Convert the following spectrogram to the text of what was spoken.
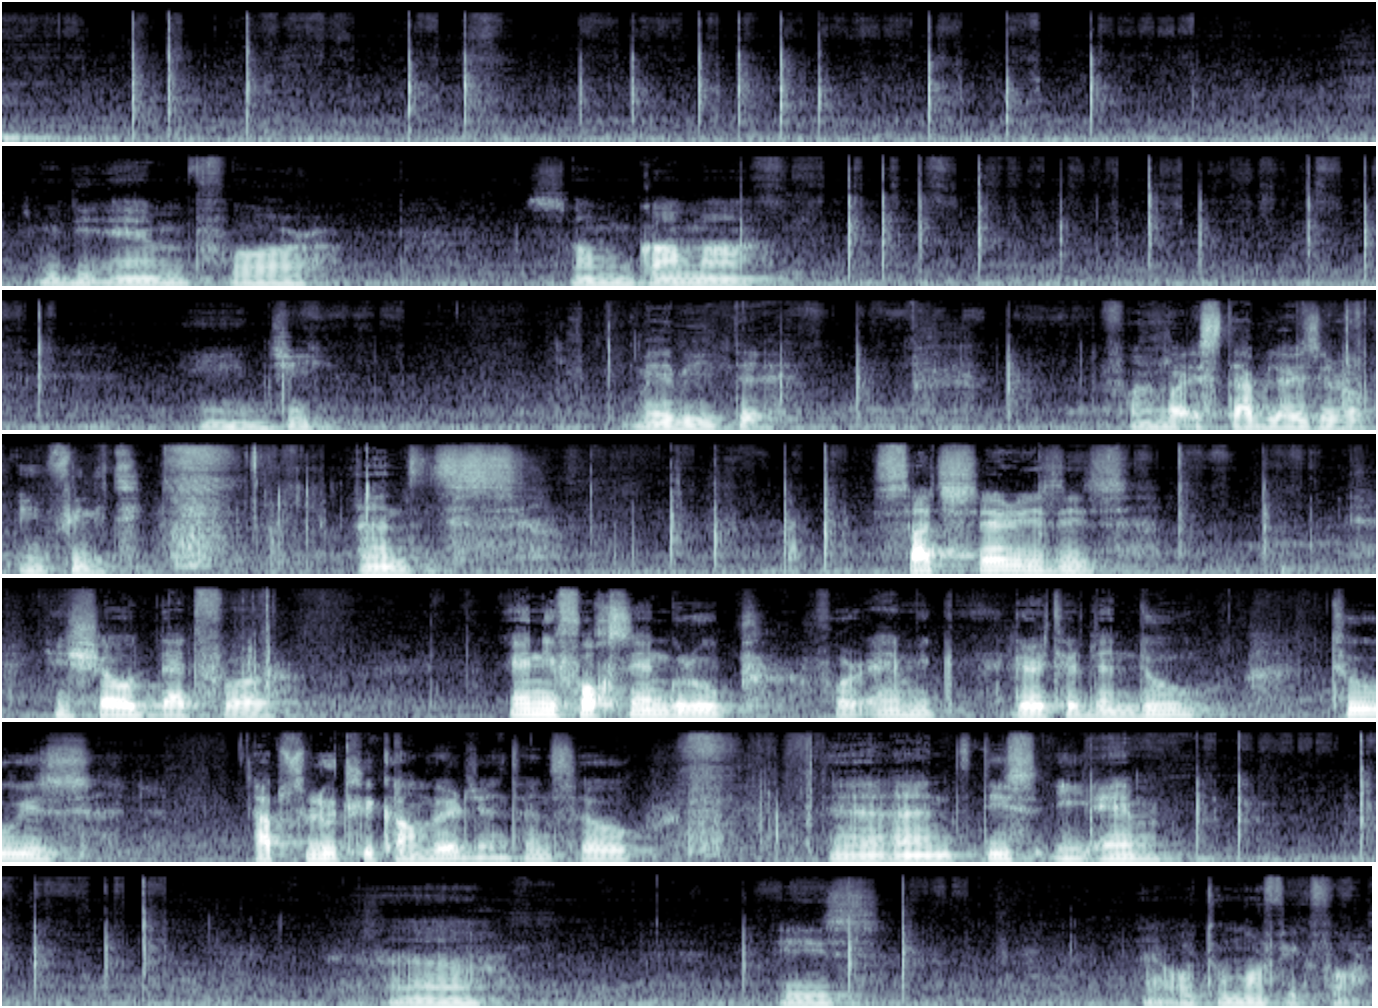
With the M for some gamma in G. Maybe the defined by a stabilizer of infinity. And such series is, he showed that for any Fuchsian group for m greater than 2, 2 is absolutely convergent, and so, uh, and this EM uh, is an automorphic form.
